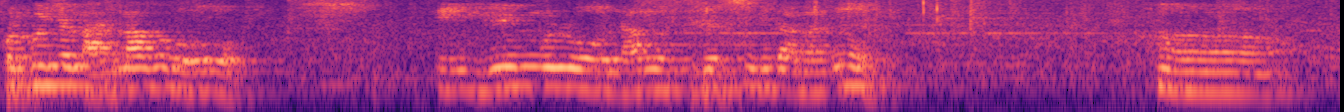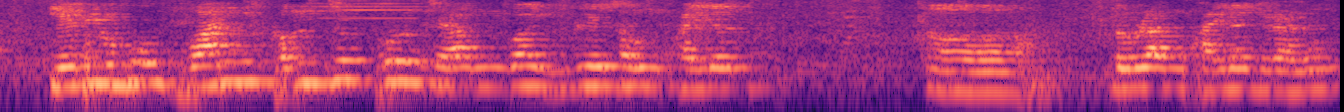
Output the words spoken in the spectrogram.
그리고 이제 마지막으로 이 유행물로 나눠드렸습니다만은 어, 예비후보 무한 검증 토론 제안과 유해성 관련 어, 논란 관련이라는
